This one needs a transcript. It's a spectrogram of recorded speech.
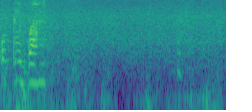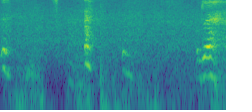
Putih banget. Udah.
